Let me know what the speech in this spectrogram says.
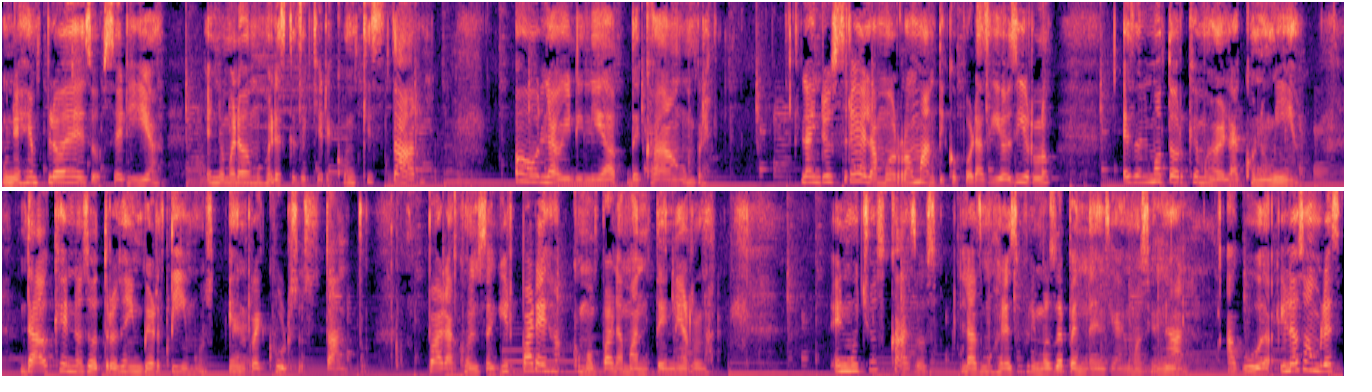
Un ejemplo de eso sería el número de mujeres que se quiere conquistar o la virilidad de cada hombre. La industria del amor romántico, por así decirlo, es el motor que mueve la economía, dado que nosotros invertimos en recursos tanto para conseguir pareja como para mantenerla. En muchos casos, las mujeres sufrimos dependencia emocional aguda y los hombres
